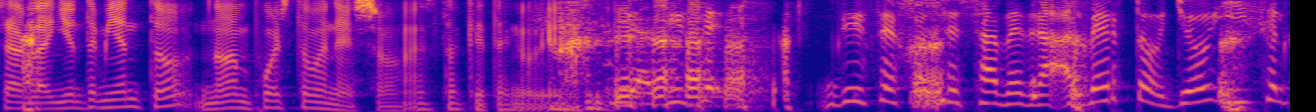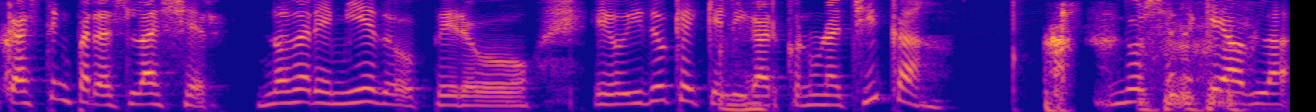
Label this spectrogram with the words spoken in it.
el ayuntamiento, no han puesto en eso. Esto que tengo que decir. Mira, dice, dice José Saavedra, Alberto, yo hice el casting para Slasher. No daré miedo, pero he oído que hay que ligar con una chica. No sé de qué habla.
